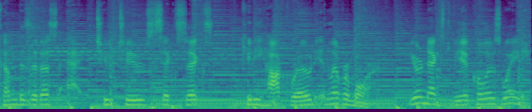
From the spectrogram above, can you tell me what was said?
Come visit us at 2266 Kitty Hawk Road in Livermore. Your next vehicle is waiting.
